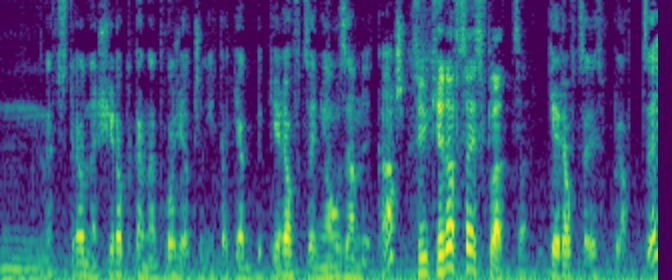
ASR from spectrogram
mm, w stronę środka nadwozia, czyli tak jakby kierowcę nią zamykasz, Czyli kierowca jest w klatce. kierowca jest w klatce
